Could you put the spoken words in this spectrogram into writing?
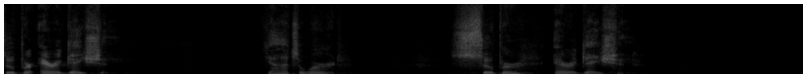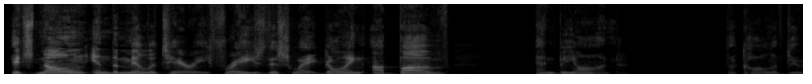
supererogation. Yeah, that's a word. Supererogation. It's known in the military, phrased this way going above and beyond the call of duty.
